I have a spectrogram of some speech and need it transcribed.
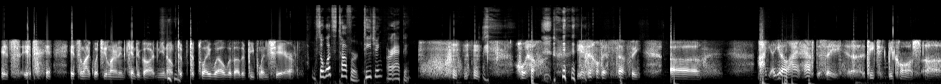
it's it's it's like what you learn in kindergarten. You know, to to play well with other people and share. So, what's tougher, teaching or acting? well, you know, that's something. Uh, I you know I have to say uh, teaching because, uh,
